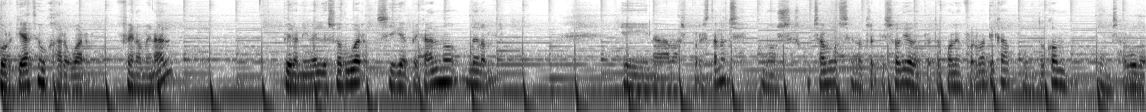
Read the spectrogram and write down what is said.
porque hace un hardware fenomenal, pero a nivel de software sigue pecando de lo mismo. Y nada más por esta noche. Nos escuchamos en otro episodio de protocoloinformática.com. Un saludo.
